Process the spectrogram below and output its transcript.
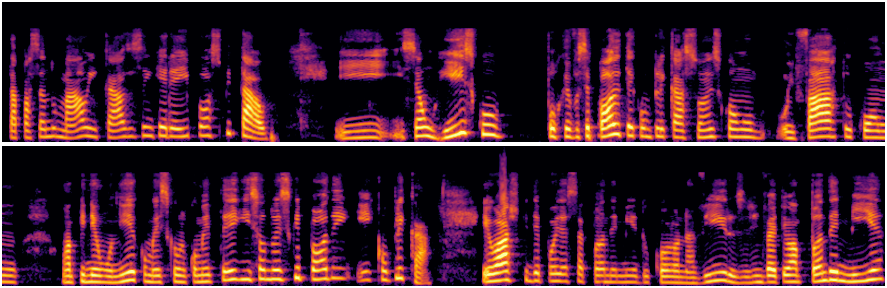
está passando mal em casa sem querer ir para o hospital. E isso é um risco porque você pode ter complicações como o infarto, como uma pneumonia, como esse que eu comentei, e são doenças que podem ir complicar. Eu acho que depois dessa pandemia do coronavírus, a gente vai ter uma pandemia,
